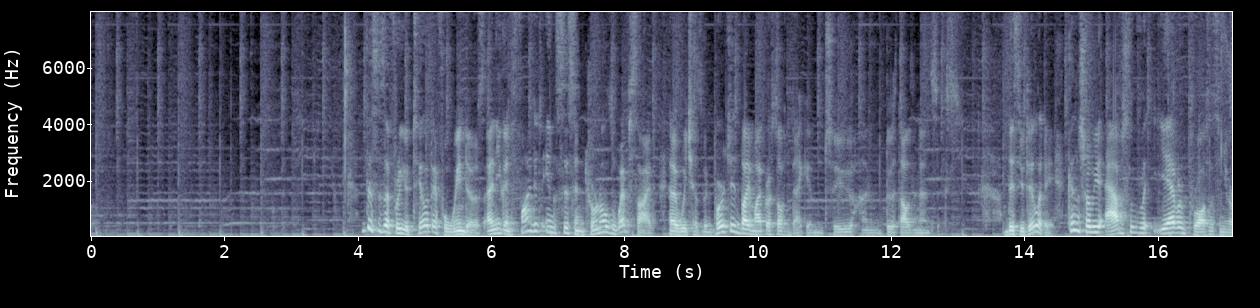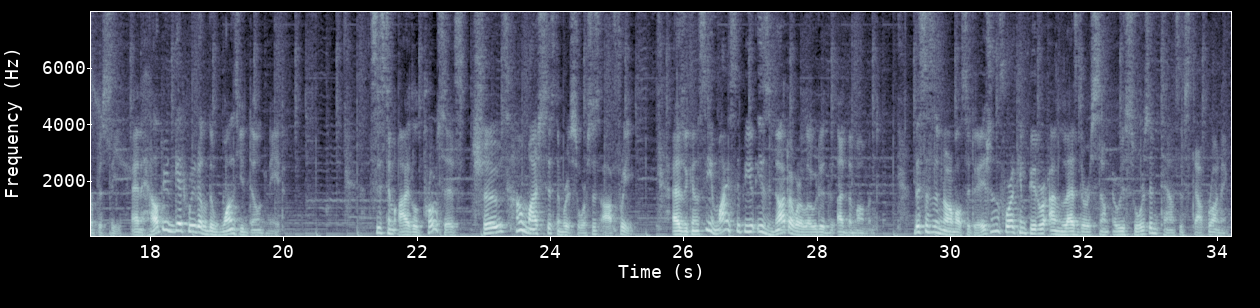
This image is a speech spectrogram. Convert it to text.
This is a free utility for Windows, and you can find it in Sysinternals website, uh, which has been purchased by Microsoft back in 2006. This utility can show you absolutely every process in your PC and help you get rid of the ones you don't need. System idle process shows how much system resources are free. As you can see, my CPU is not overloaded at the moment. This is a normal situation for a computer unless there is some resource-intensive stuff running.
